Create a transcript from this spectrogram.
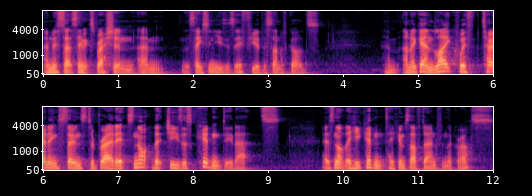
And it's that same expression um, that Satan uses, if you're the Son of God. Um, and again, like with turning stones to bread, it's not that Jesus couldn't do that. It's not that he couldn't take himself down from the cross,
